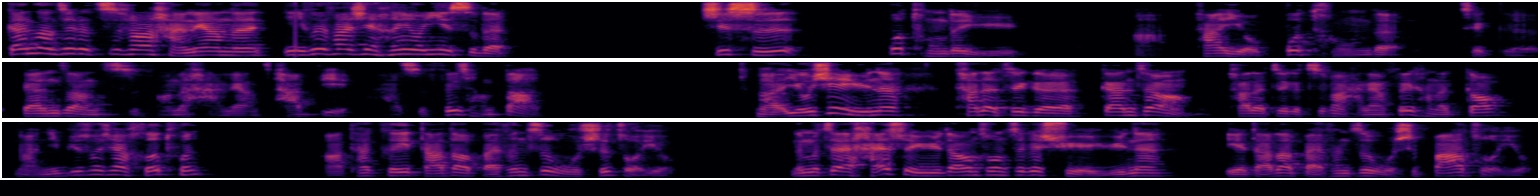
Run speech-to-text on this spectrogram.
肝脏这个脂肪含量呢，你会发现很有意思的。其实不同的鱼啊，它有不同的这个肝脏脂肪的含量差别，还是非常大的。啊，有些鱼呢，它的这个肝脏它的这个脂肪含量非常的高啊。你比如说像河豚啊，它可以达到百分之五十左右。那么在海水鱼当中，这个鳕鱼呢，也达到百分之五十八左右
